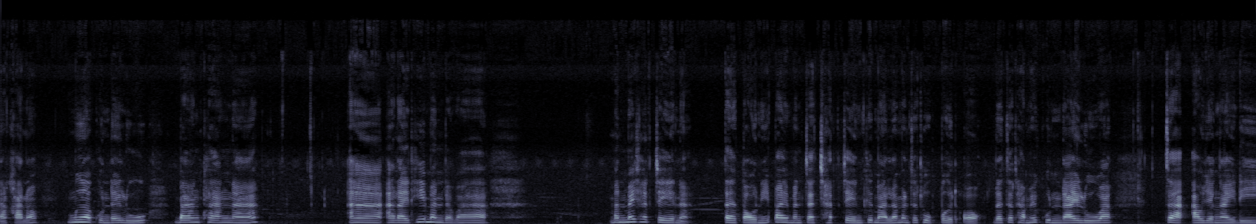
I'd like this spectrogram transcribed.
นะคะเนาะเมื่อคุณได้รู้บางครั้งนะอ่าอะไรที่มันแบบว่า มันไม่ชัดเจนน่ะแต่ต่อนนี้ไปมันจะชัดเจนขึ้นมาแล้วมันจะถูกเปิดออก และจะทำให้คุณได้รู้ว่า จะเอายังไงดี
